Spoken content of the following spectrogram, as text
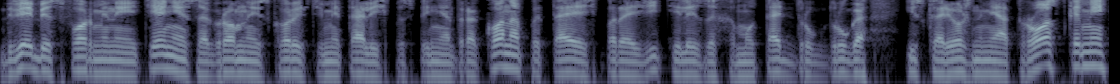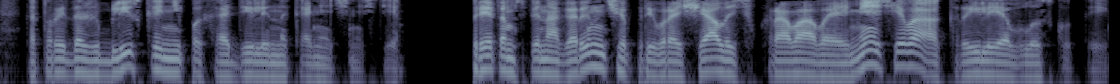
Две бесформенные тени с огромной скоростью метались по спине дракона, пытаясь поразить или захомутать друг друга искорежными отростками, которые даже близко не походили на конечности. При этом спина Горыныча превращалась в кровавое месиво, а крылья в лоскуты.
